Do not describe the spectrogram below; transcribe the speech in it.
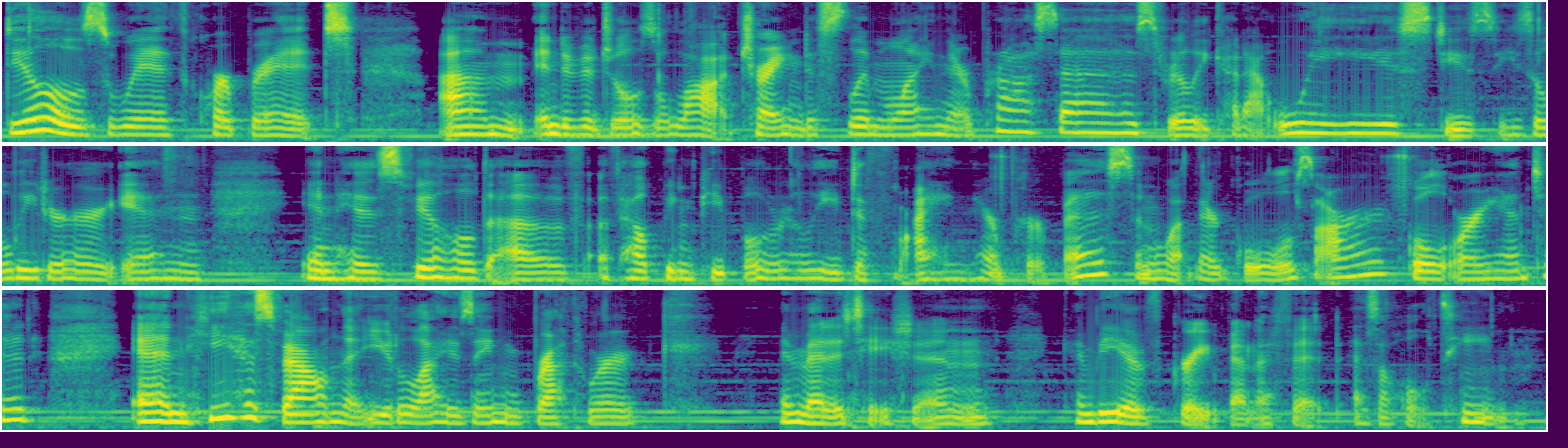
deals with corporate um, individuals a lot trying to slimline their process, really cut out waste. He's, he's a leader in in his field of, of helping people really define their purpose and what their goals are, goal oriented. And he has found that utilizing breath work and meditation can be of great benefit as a whole team.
